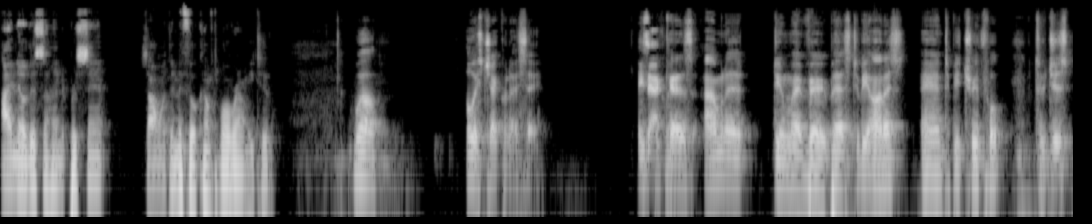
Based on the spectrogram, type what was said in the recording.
I know this 100%. So I want them to feel comfortable around me too. Well, always check what I say Exactly. because I'm gonna do my very best to be honest and to be truthful, to just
